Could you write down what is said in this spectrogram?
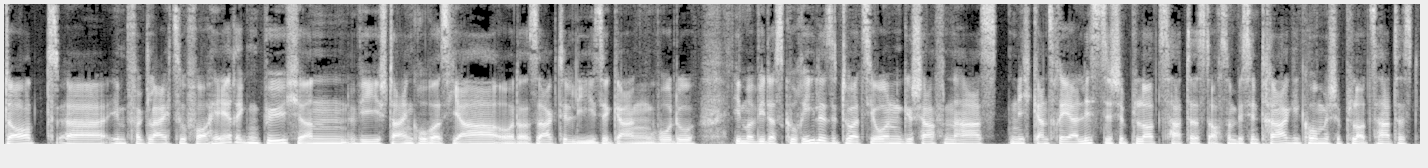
dort äh, im Vergleich zu vorherigen Büchern wie Steingrubers Jahr oder Sagte Liesegang, wo du immer wieder skurrile Situationen geschaffen hast, nicht ganz realistische Plots hattest, auch so ein bisschen tragikomische Plots hattest,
